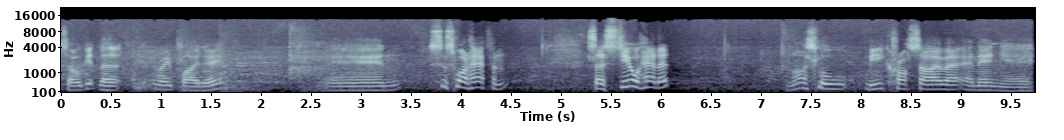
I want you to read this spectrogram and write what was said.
So we'll get the replay there. And this is what happened. So Steele had it, Nice little mini crossover and then, yeah,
